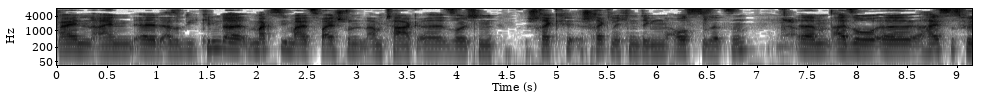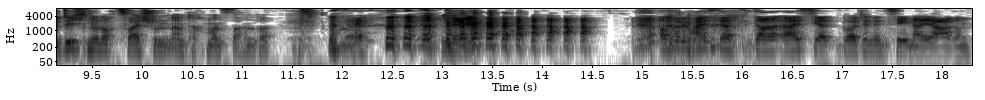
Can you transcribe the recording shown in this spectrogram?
ein, ein, äh, also die Kinder maximal zwei Stunden am Tag äh, solchen schreck, schrecklichen Dingen auszusetzen. Ja. Ähm, also äh, heißt es für dich nur noch zwei Stunden am Tag Monster Hunter. Nee. nee. Außerdem heißt ja, da heißt ja Leute in den Zehnerjahren.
